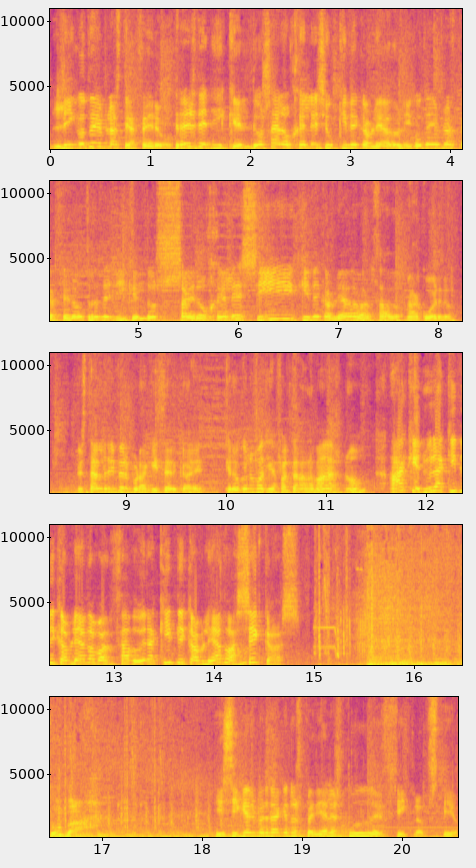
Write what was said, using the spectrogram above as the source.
Lingote de plastiacero, 3 de níquel, 2 aerogeles y un kit de cableado. Lingote de plastiacero, 3 de níquel, 2 aerogeles y kit de cableado avanzado. Me acuerdo. Está el Reaper por aquí cerca, ¿eh? Creo que no me hacía falta nada más, ¿no? Ah, que no era kit de cableado avanzado, era kit de cableado a secas. ¡Upa! Y sí que es verdad que nos pedía el escudo del Cyclops, tío.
